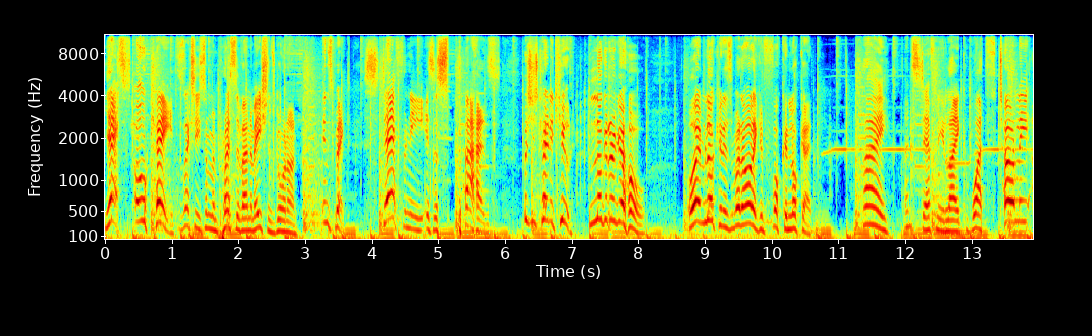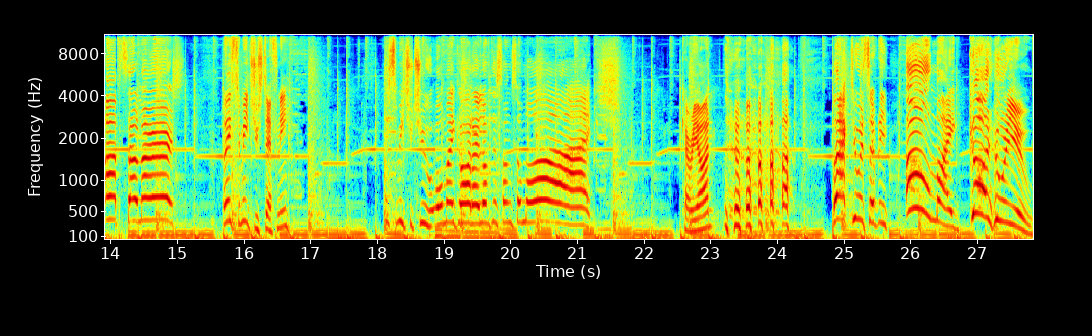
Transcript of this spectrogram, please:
Yes, okay. There's actually some impressive animations going on. Inspect. Stephanie is a spaz, but she's kind of cute. Look at her go. Oh, I'm looking is about all I can fucking look at. Hi, I'm Stephanie, like, what's totally up, Summers? Nice to meet you, Stephanie. Nice to meet you too. Oh my god, I love this song so much. Carry on. Back to it, Stephanie. Oh my god, who are you?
